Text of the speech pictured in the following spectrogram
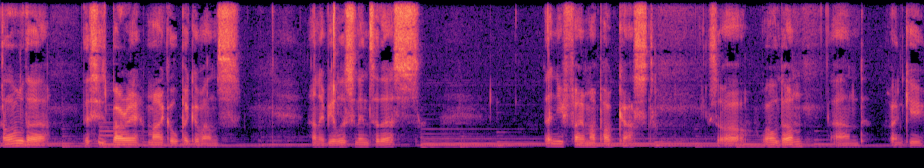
Hello there, this is Barry Michael Pickermans, and if you're listening to this, then you found my podcast. So, well done, and thank you.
